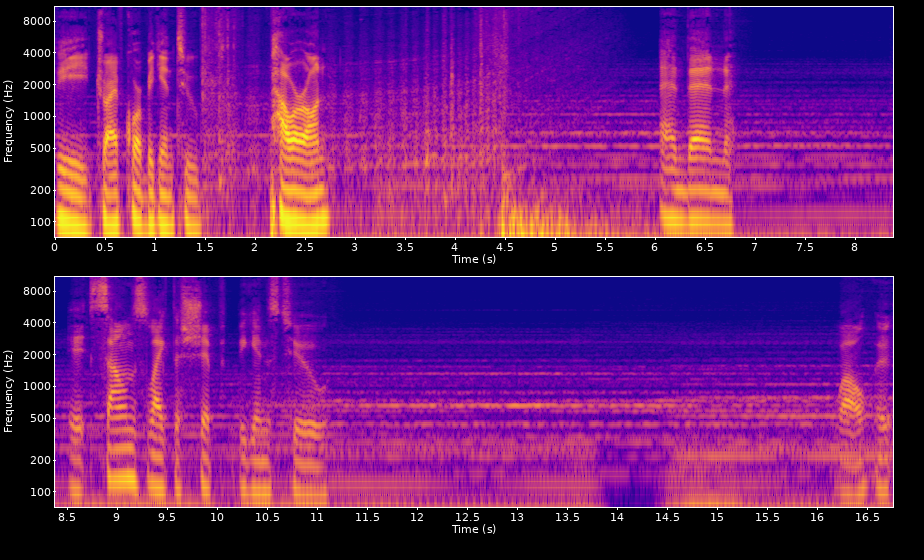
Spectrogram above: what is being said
the drive core begin to power on. And then it sounds like the ship begins to well it,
